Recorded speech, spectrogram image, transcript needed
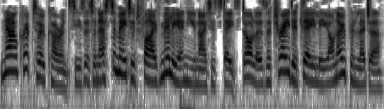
Now cryptocurrencies at an estimated 5 million United States dollars are traded daily on OpenLedger.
